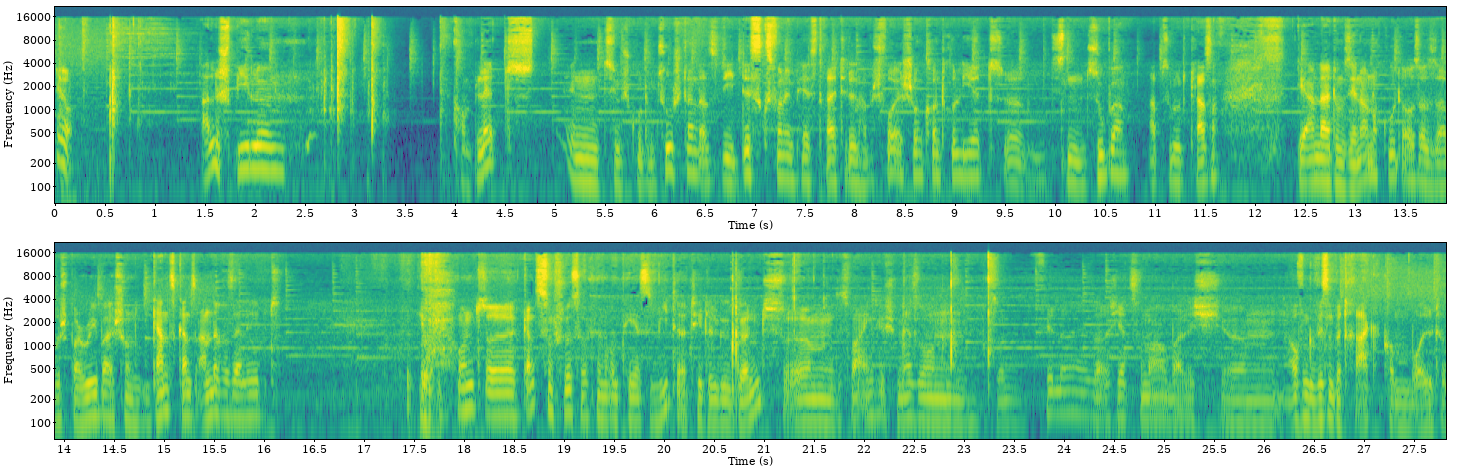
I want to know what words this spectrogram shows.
Ja. Alle Spiele komplett in ziemlich gutem Zustand. Also die Discs von den PS3-Titeln habe ich vorher schon kontrolliert. Äh, die sind super, absolut klasse. Die Anleitungen sehen auch noch gut aus. Also habe ich bei Rebuy schon ganz, ganz anderes erlebt. Jo, und äh, ganz zum Schluss habe ich mir noch einen PS Vita-Titel gegönnt. Ähm, das war eigentlich mehr so ein, so ein Filler, sage ich jetzt mal, weil ich ähm, auf einen gewissen Betrag kommen wollte.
